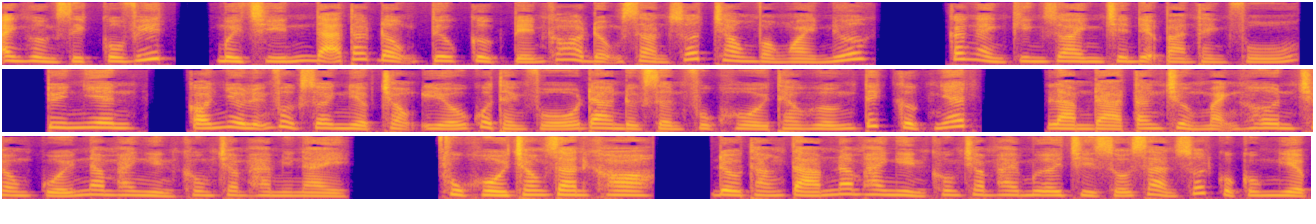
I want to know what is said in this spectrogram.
ảnh hưởng dịch Covid-19 đã tác động tiêu cực đến các hoạt động sản xuất trong và ngoài nước, các ngành kinh doanh trên địa bàn thành phố. Tuy nhiên, có nhiều lĩnh vực doanh nghiệp trọng yếu của thành phố đang được dần phục hồi theo hướng tích cực nhất, làm đà tăng trưởng mạnh hơn trong cuối năm 2020 này. Phục hồi trong gian kho, đầu tháng 8 năm 2020 chỉ số sản xuất của công nghiệp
